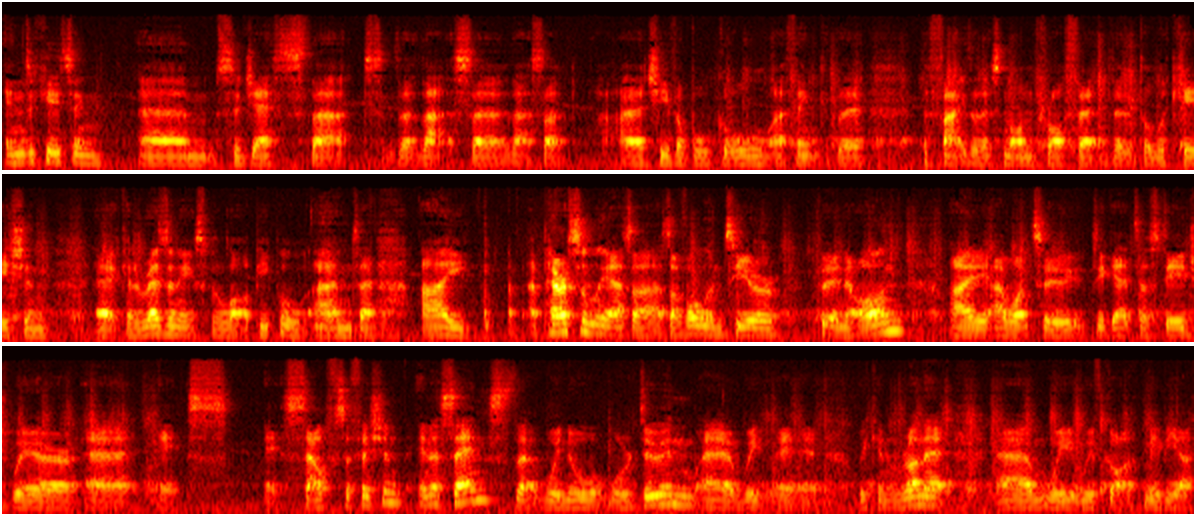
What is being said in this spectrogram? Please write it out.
indicating um, suggests that, that that's a, that's a, an achievable goal. I think the the fact that it's non-profit, the the location, uh, kind of resonates with a lot of people. And uh, I I personally, as a as a volunteer putting it on, I, I want to, to get to a stage where uh, it's it's self-sufficient in a sense that we know what we're doing. Uh, we uh, we can run it. Um, we we've got maybe a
